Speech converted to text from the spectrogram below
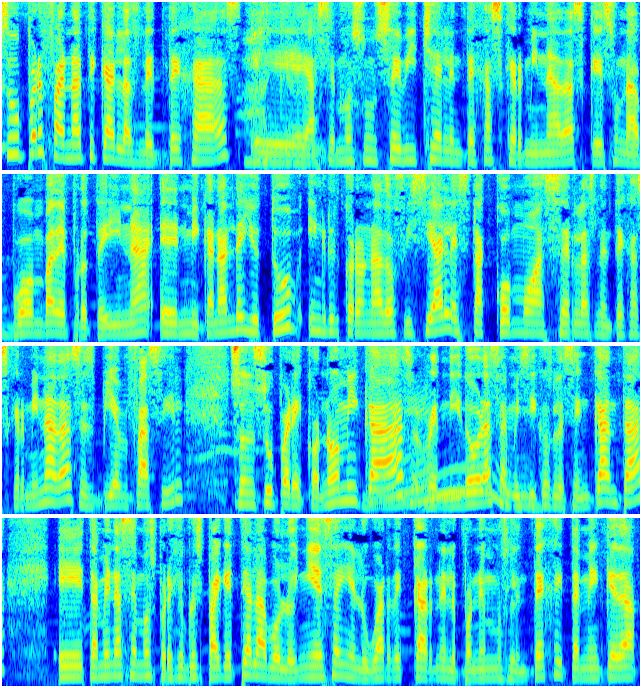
súper fanática de las lentejas. Ay, Eh, hacemos un ceviche de lentejas germinadas que es una bomba de proteína. En mi canal de YouTube, Ingrid Coronado Oficial, está cómo hacer las lentejas germinadas. Es bien fácil. Son súper económicas, Mm. rendidoras. A mis hijos les encanta. Eh, también hacemos, por ejemplo, espagueti a la boloñesa y en lugar de carne le ponemos lenteja y también queda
